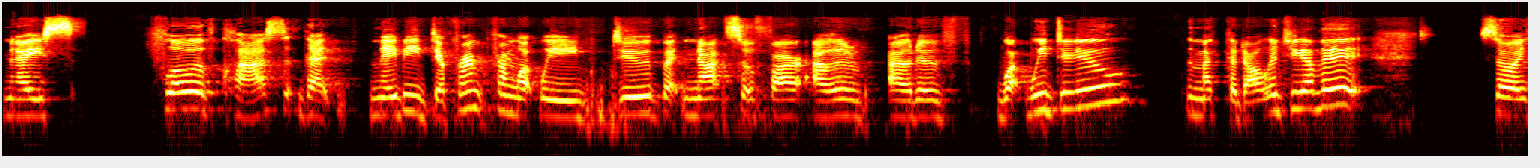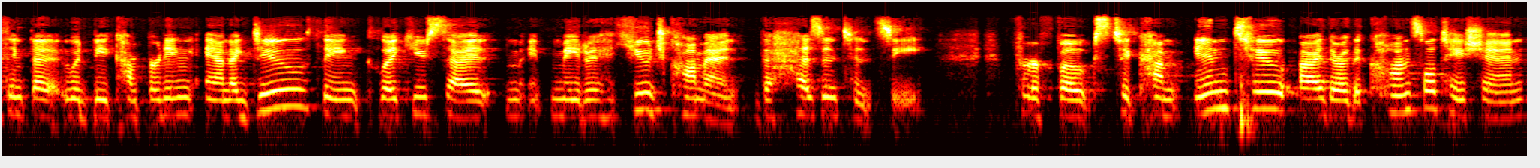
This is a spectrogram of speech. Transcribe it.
nice flow of class that may be different from what we do, but not so far out of out of what we do the methodology of it. So I think that it would be comforting. And I do think, like you said, made a huge comment the hesitancy for folks to come into either the consultation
